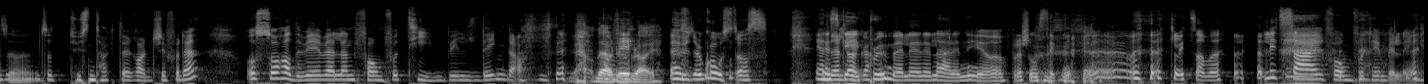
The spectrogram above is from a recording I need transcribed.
så, så tusen takk til Raji for det. Og så hadde vi vel en form for teambuilding, da. Ja, det er du jo glad i. Vi Øvde og koste oss en del Escape room eller lære nye operasjonsteknikker. Litt samme. Litt sær form for teambuilding.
